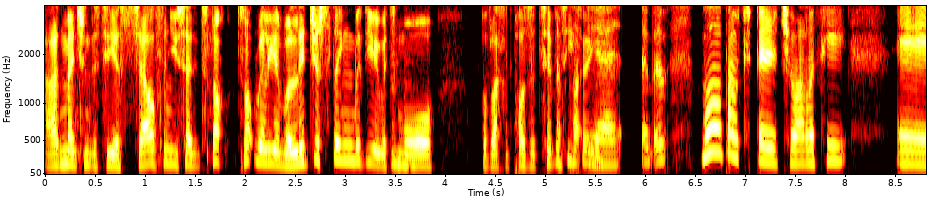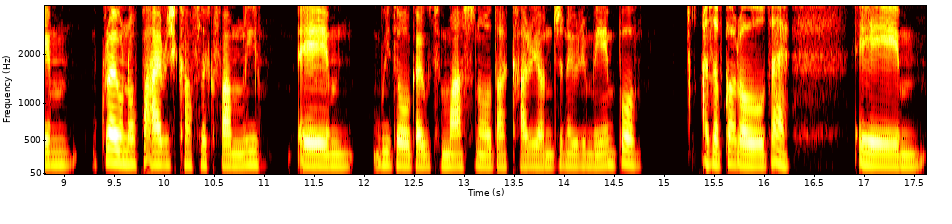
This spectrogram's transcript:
I mentioned it to yourself, and you said it's not. It's not really a religious thing with you. It's more of like a positivity Po- thing. Yeah, more about spirituality. Um, growing up Irish Catholic family, um, we'd all go to mass and all that carry on. Do you know what I mean? But as I've got older, um,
